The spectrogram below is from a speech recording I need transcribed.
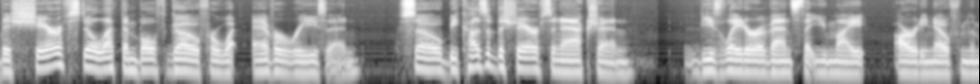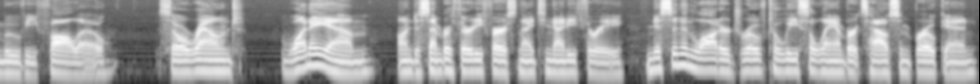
the sheriff still let them both go for whatever reason. So, because of the sheriff's inaction, these later events that you might already know from the movie follow. So, around 1 a.m. on December 31st, 1993, Nissen and Lotter drove to Lisa Lambert's house and broke in.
